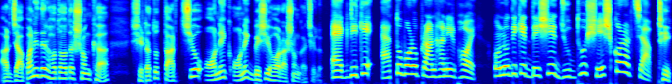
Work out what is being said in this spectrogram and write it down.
আর জাপানিদের হতাহতার সংখ্যা সেটা তো তার চেয়েও অনেক অনেক বেশি হওয়ার আশঙ্কা ছিল। একদিকে এত বড় প্রাণহানির ভয় অন্যদিকে দেশে যুদ্ধ শেষ করার চাপ। ঠিক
